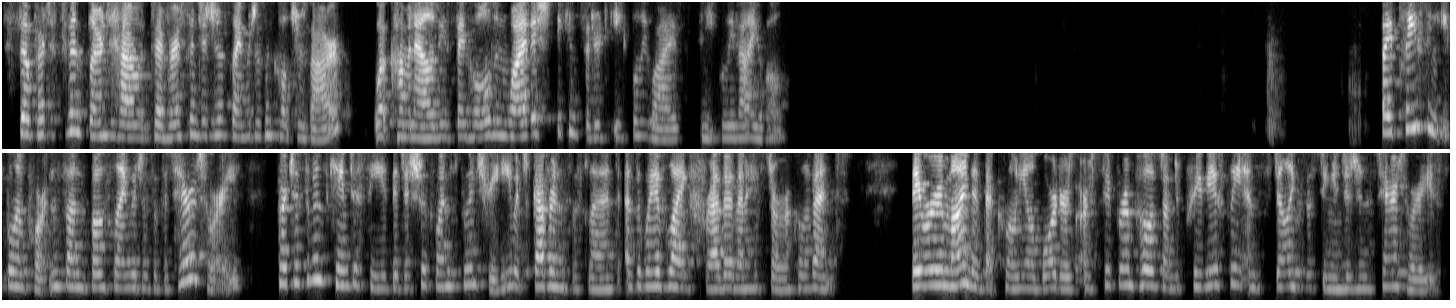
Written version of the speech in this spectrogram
So participants learned how diverse Indigenous languages and cultures are, what commonalities they hold, and why they should be considered equally wise and equally valuable. By placing equal importance on both languages of the territory, participants came to see the Dish with One Spoon Treaty, which governs this land, as a way of life rather than a historical event. They were reminded that colonial borders are superimposed onto previously and still existing Indigenous territories.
